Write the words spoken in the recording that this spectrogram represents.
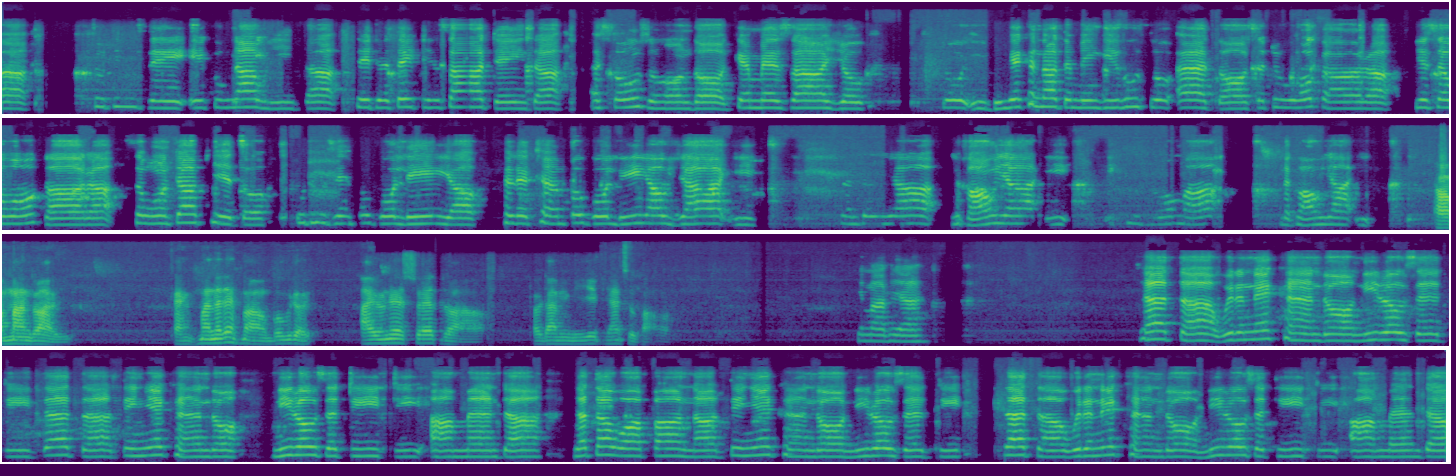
သုတိစေဧကုဏဝိတာစေတသိက်တင်စာတိန်တာအဆုံးစွန်သောကမေဇာယုတ်တို့ဤဒီလက္ခဏသမင်ကြီးဟုဆိုအပ်သောစတုဝောကာရပစ္စဝောကာရသဝန္တဖြစ်သောဥထုဇဉ်ပုဂ္ဂိုလ်၄ယောက်ဖလက်ထံပုဂ္ဂိုလ်၄ယောက်ယာဤ သန္တယ၎င်းယာဤဤလောမ၎င်းယာဤအာမှန်သွားပြီ။ခိုင်မှန်တဲ့မှန်အောင်ပို့ပြီးတော့အာယုန်နဲ့ဆွဲသွားအောင်ဒေါက်တာမီမီရေးပြန်ဆိုပါဦးဒီမှာဗျာယတဝေဒနေခန္ဓာနိရောဇတိတတတင်ညေခန္ဓာနိရောဇတိတိအာမန္တာ ယတဝပါဏတင်ညေခန္ဓာနိရောဇတိတတဝေဒနေခန္ဓာနိရောဇတိတိအာမန္တာ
